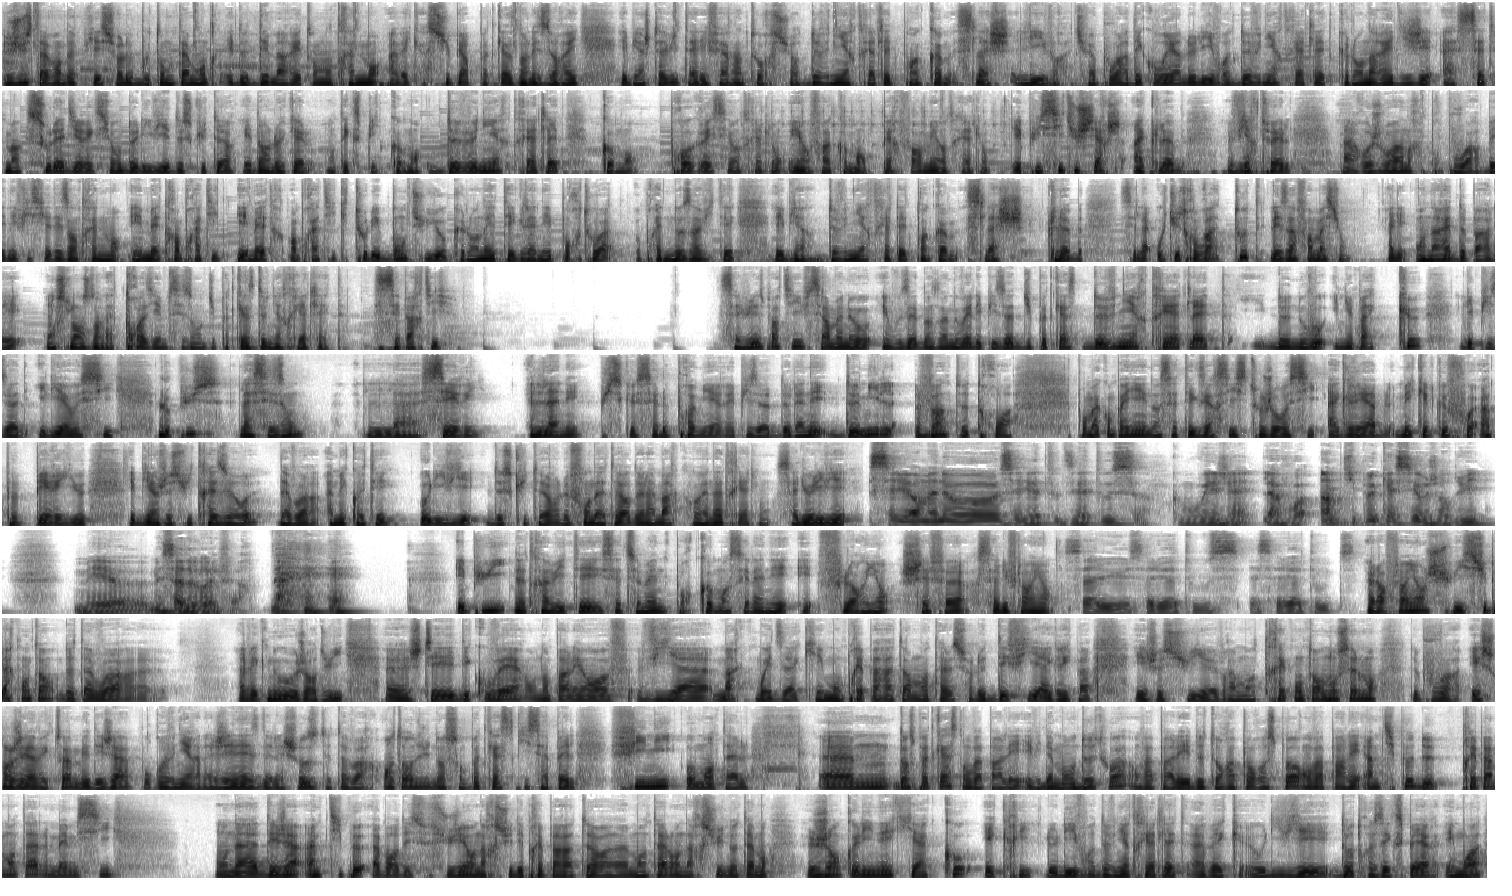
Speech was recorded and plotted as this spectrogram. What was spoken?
juste avant d'appuyer sur le bouton de ta montre et de démarrer ton entraînement avec un super podcast dans les oreilles, eh bien je t'invite à aller faire un tour sur devenirtriathlète.com slash livre. Tu vas pouvoir découvrir le livre Devenir triathlète que l'on a rédigé à sept mains sous la direction d'Olivier de Scooter et dans lequel on t'explique comment devenir triathlète, comment progresser en triathlon et enfin comment performer en triathlon. Et puis si tu cherches un club virtuel à rejoindre pour pouvoir bénéficier des entraînements et mettre en pratique et mettre en pratique tous les bons tuyaux que l'on a été glanés pour toi auprès de nos invités, eh bien devenirtriathlète.com slash club, c'est là où tu trouveras toutes les informations. Allez, on arrête de parler, on se lance dans la troisième saison du podcast Devenir triathlète. C'est parti Salut les sportifs, c'est Armano et vous êtes dans un nouvel épisode du podcast Devenir triathlète. De nouveau, il n'y a pas que l'épisode, il y a aussi l'opus, la saison, la série, l'année, puisque c'est le premier épisode de l'année 2023. Pour m'accompagner dans cet exercice toujours aussi agréable, mais quelquefois un peu périlleux, eh bien, je suis très heureux d'avoir à mes côtés Olivier de Scooter, le fondateur de la marque Oana Triathlon. Salut Olivier. Salut Armano, salut à toutes et à tous. Comme vous voyez, j'ai la voix un petit peu cassée aujourd'hui mais, euh, mais ça devrait le faire. Et puis, notre invité cette semaine pour commencer l'année est Florian Schaeffer. Salut Florian. Salut, salut à tous et salut à toutes. Alors Florian, je suis super content de t'avoir euh, avec nous aujourd'hui. Euh, je t'ai découvert, on en parlait en off, via Marc Mouedza, qui est mon préparateur mental sur le défi Agrippa. Et je suis vraiment très content, non seulement de pouvoir échanger avec toi, mais déjà, pour revenir à la genèse de la chose, de t'avoir entendu dans son podcast qui s'appelle Fini au mental. Euh, dans ce podcast, on va parler évidemment de toi, on va parler de ton rapport au sport, on va parler un petit peu de prépa mentale, même si on a déjà un petit peu abordé ce sujet. On a reçu des préparateurs euh, mentaux. On a reçu notamment Jean Collinet qui a co-écrit le livre Devenir triathlète avec Olivier, d'autres experts et moi.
